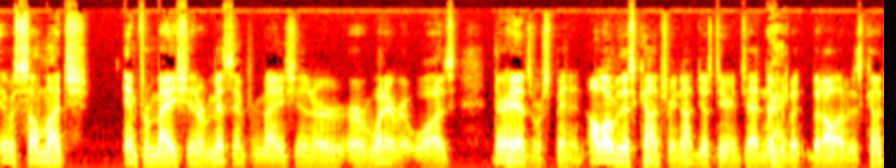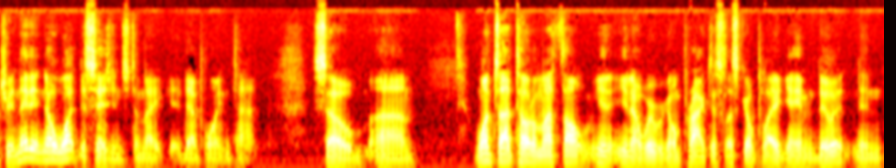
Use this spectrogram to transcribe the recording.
it was so much information or misinformation or or whatever it was. Their heads were spinning all over this country, not just here in Chattanooga, right. but but all over this country, and they didn't know what decisions to make at that point in time. So. Um, once I told them I thought you know, we were going to practice, let's go play a game and do it. And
